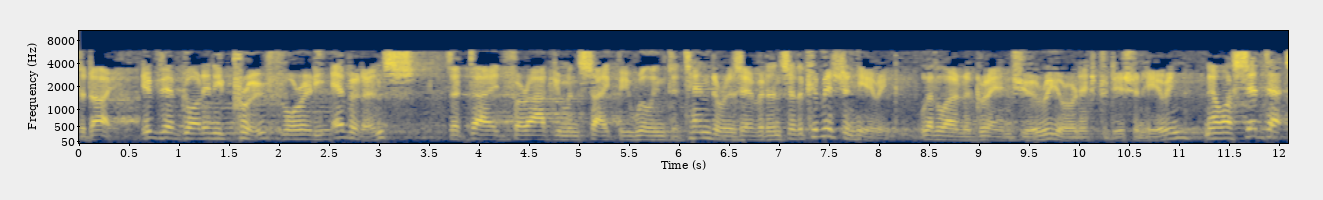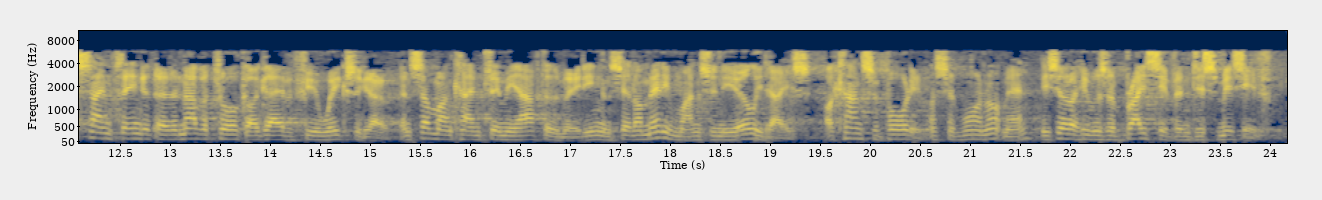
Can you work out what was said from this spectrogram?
today. If they've got any proof or any evidence that they'd, for argument's sake, be willing to tender as evidence at a commission hearing, let alone a grand jury or an extradition hearing. Now, I said that same thing at, at another talk I gave a few weeks ago, and someone came to me after the meeting and said, I met him once in the early days. I can't support him. I said, why not, man? He said, oh, he was abrasive and dismissive.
